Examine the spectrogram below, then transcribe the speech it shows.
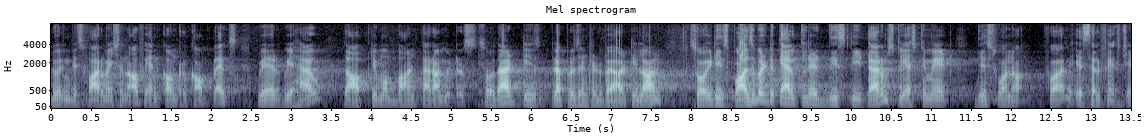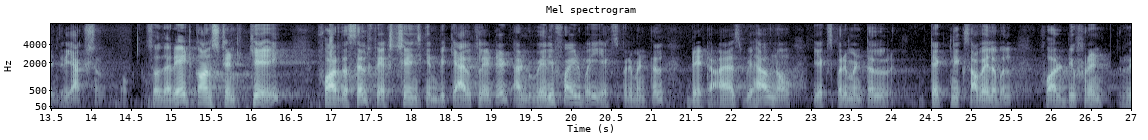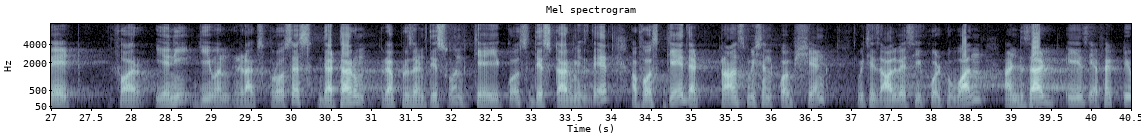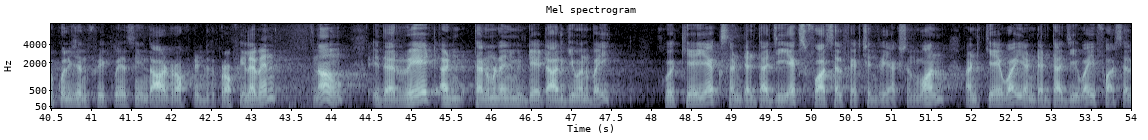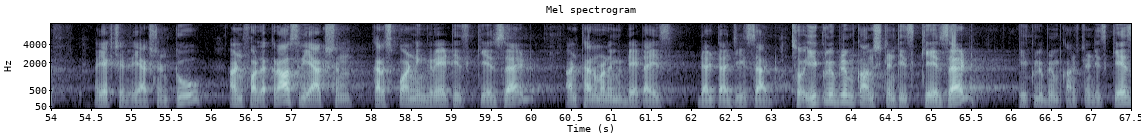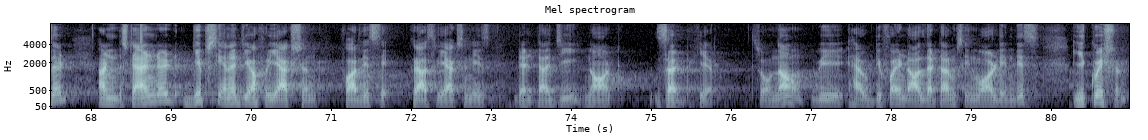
during this formation of encounter complex where we have the optimum bond parameters. So, that is represented by RT ln. So, it is possible to calculate these three terms to estimate this one for a self exchange reaction. So, the rate constant K for the self exchange can be calculated and verified by experimental data as we have now experimental techniques available for different rate for any given redox process the term represent this one k equals this term is there of course k that transmission coefficient which is always equal to 1 and z is effective collision frequency in the order of 10 to the power of 11. Now the rate and thermodynamic data are given by Kx and delta Gx for self exchange reaction 1 and Ky and delta Gy for self exchange reaction 2 and for the cross reaction corresponding rate is Kz and thermodynamic data is delta Gz. So, equilibrium constant is Kz, equilibrium constant is Kz and standard Gibbs energy of reaction for this cross reaction is delta G naught Z here. So, now we have defined all the terms involved in this equation.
